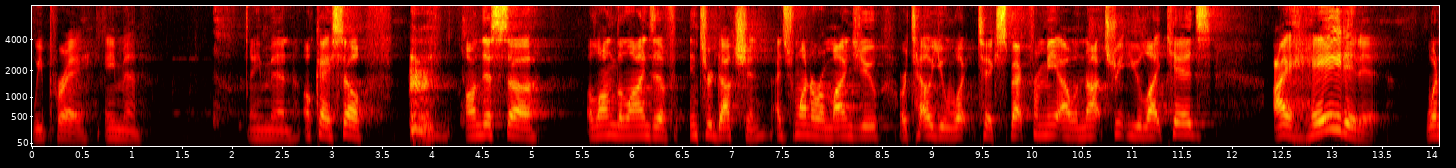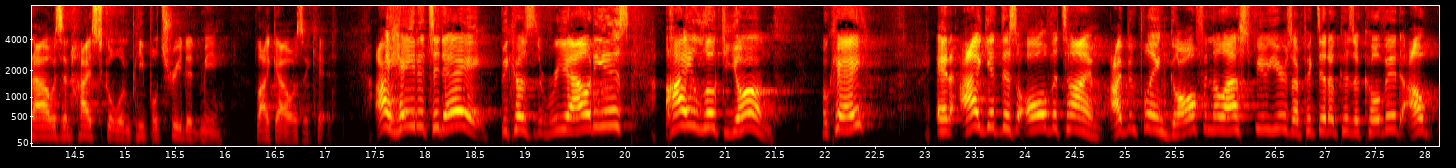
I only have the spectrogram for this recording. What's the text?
we pray. Amen. Amen. Okay, so on this, uh, along the lines of introduction, I just want to remind you or tell you what to expect from me. I will not treat you like kids. I hated it when I was in high school when people treated me like I was a kid. I hate it today because the reality is I look young, okay? And I get this all the time. I've been playing golf in the last few years. I picked it up because of COVID. I'll,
